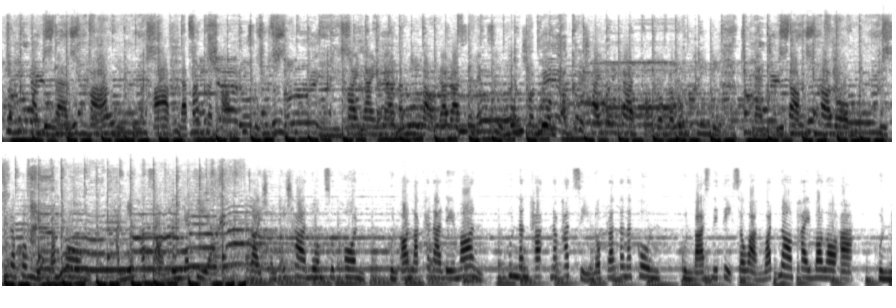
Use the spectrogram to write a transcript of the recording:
เพื่อให้การดูแลลูกค้ามีคุณภาพ และมาตรฐานที่สูงขึ้นายในงานมีเหล่าดาราเซเลบสื่อมวลชนรวมทั้งผู้ใช้บริการของโรงระวินคลินิกแมนชลิตาเพื่ออารมณ์พีพิรพงษ์เหลืองรังวงศ์ฮันนี่พัฒสอนบุญยเกียรติจอยชนทิชานวมสุพลคุณออนลักษณาเดมอน คุณนันทนภัสศรีนพรัตนกุล คุณบาสนิติสว่างวัดนอภัยบลออะคุณเม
